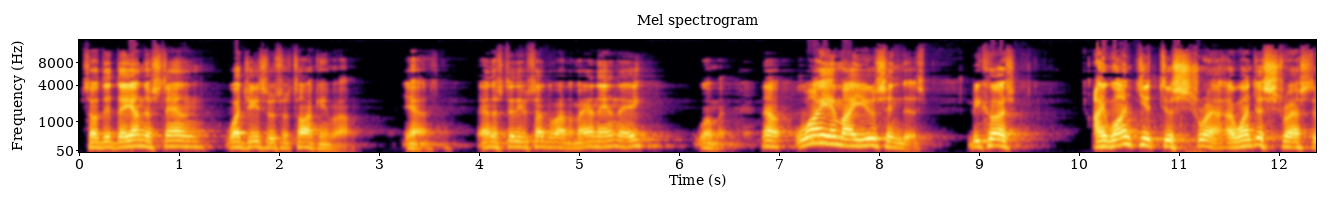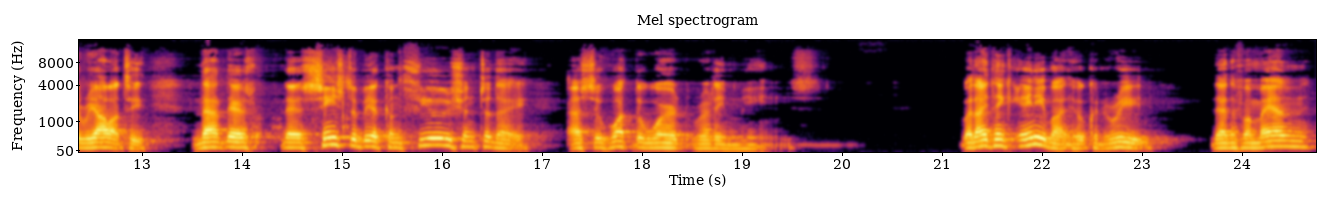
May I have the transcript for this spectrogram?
So did they understand what Jesus was talking about? Yes. They understood he was talking about a man and a woman. Now, why am I using this? Because I want you to stress, I want to stress the reality that there's, there seems to be a confusion today as to what the word really means. But I think anybody who could read that if a man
